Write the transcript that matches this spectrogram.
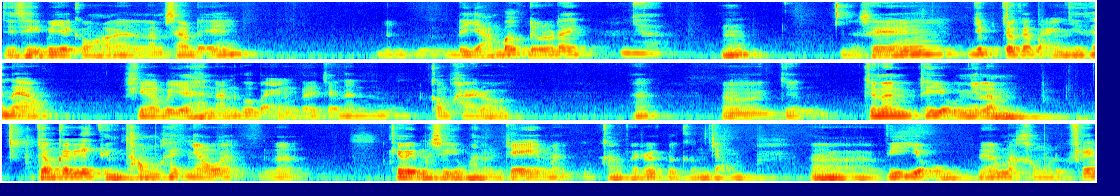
thì, thì bây giờ câu hỏi là làm sao để để giảm bớt điều đó đây yeah. Dạ. ừ. sẽ giúp cho các bạn như thế nào khi mà bây giờ hình ảnh của bạn để trở nên công khai rồi à, cho nên thí dụ như là trong các cái truyền thông khác nhau á cái việc mà sử dụng hình ảnh trẻ em á cần phải rất là cẩn trọng à, ví dụ nếu mà không được phép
